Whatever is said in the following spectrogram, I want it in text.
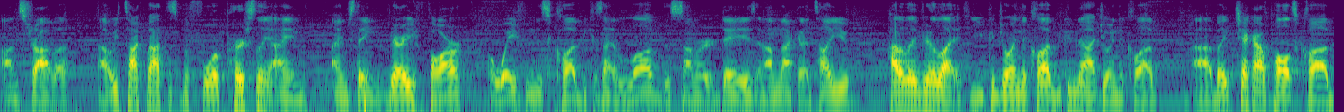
on Strava. Uh, we've talked about this before. Personally, I am I'm staying very far away from this club because I love the summer days, and I'm not going to tell you how to live your life. You can join the club, you can not join the club. Uh, but check out Paul's club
